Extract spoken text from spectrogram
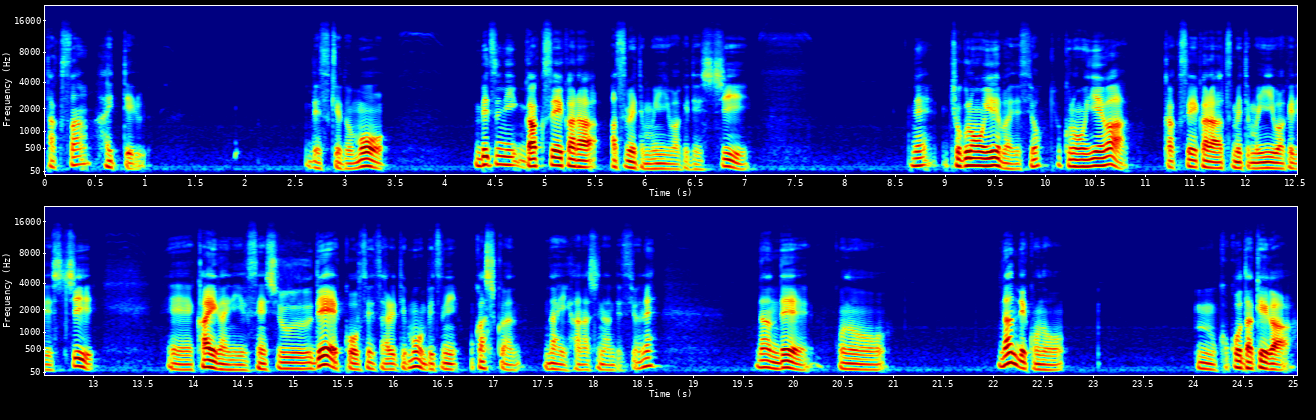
たくさん入っているですけども別に学生から集めてもいいわけですしね極論を言えばですよ極論を言えば学生から集めてもいいわけですし、えー、海外にいる選手で構成されても別におかしくはない話なんですよね。なんでこのなんでこのうん、ここだけが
